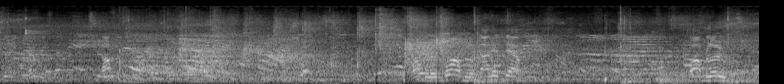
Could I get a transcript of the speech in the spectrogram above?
On, Blue. Come on, hit down. Come on, Blue.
